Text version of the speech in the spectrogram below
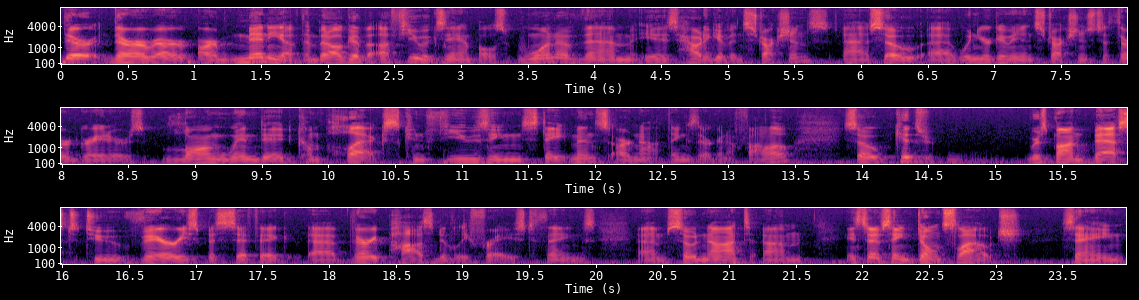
There, there are, are, many of them, but I'll give a few examples. One of them is how to give instructions. Uh, so, uh, when you're giving instructions to third graders, long winded, complex, confusing statements are not things they're going to follow. So, kids respond best to very specific, uh, very positively phrased things. Um, so not um, instead of saying "don't slouch," saying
